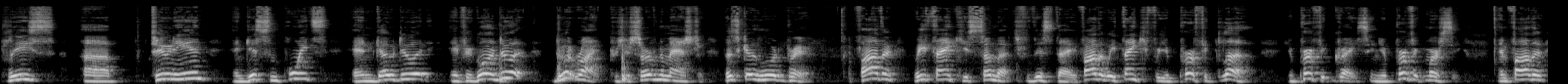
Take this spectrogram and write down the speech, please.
please uh, tune in and get some points and go do it. If you're going to do it, do it right because you're serving the master. Let's go to the Lord in prayer. Father, we thank you so much for this day. Father, we thank you for your perfect love, your perfect grace, and your perfect mercy. And Father,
